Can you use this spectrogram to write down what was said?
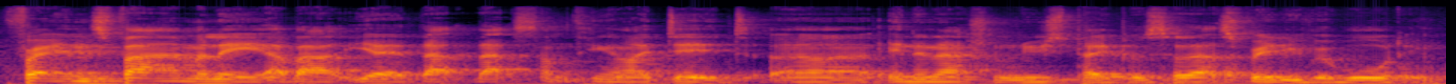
friends, family about, yeah, that, that's something I did uh, in a national newspaper. So that's really rewarding.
